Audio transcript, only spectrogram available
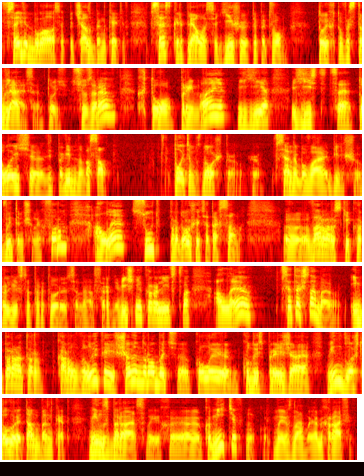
Все відбувалося під час бенкетів, все скріплялося їжею та питвом. Той, хто виставляється, той сюзерен, хто приймає є гість, це той, е, відповідно, васал. Потім знову ж кажу, все набуває більш витончених форм, але суть продовжується так само. Е, Варварські королівства перетворюються на середньовічні королівства, але все те ж саме. Імператор Карл Великий, що він робить, е, коли кудись приїжджає? Він влаштовує там бенкет. Він збирає своїх е, комітів, ну, ми їх знаємо як графів,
